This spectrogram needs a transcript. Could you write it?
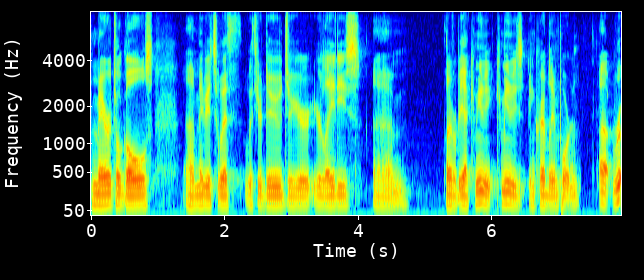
marital goals. Uh, maybe it's with with your dudes or your your ladies, um, whatever. But yeah, community community is incredibly important. Uh, re-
